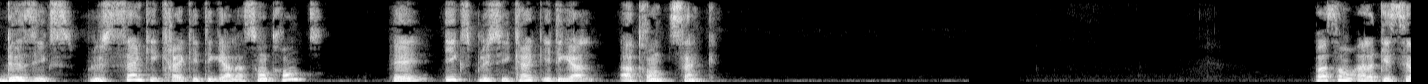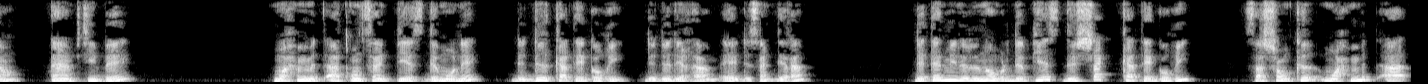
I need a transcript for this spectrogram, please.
2x plus 5y est égal à 130 et x plus y est égal à 35. Passons à la question 1 petit b. Mohamed a 35 pièces de monnaie de deux catégories de 2 dirhams et de 5 dirhams. Détermine le nombre de pièces de chaque catégorie, sachant que Mohamed a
